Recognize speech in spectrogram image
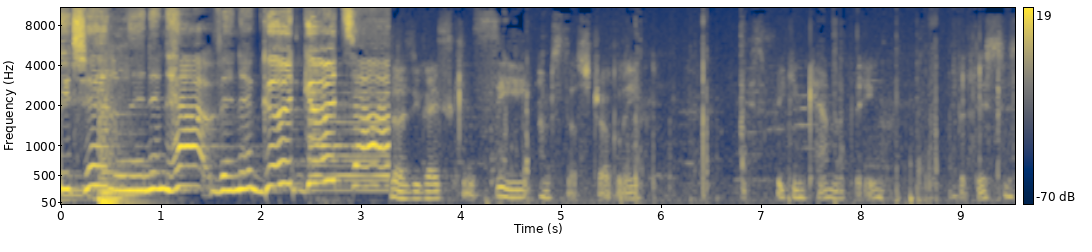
be chilling and having a good, good time. So as you guys can see, I'm still struggling. This freaking camera thing. But this is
